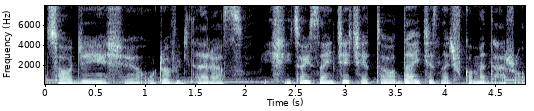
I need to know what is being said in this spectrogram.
co dzieje się u Jovil teraz. Jeśli coś znajdziecie, to dajcie znać w komentarzu.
